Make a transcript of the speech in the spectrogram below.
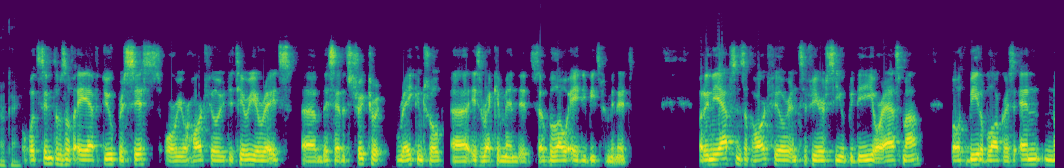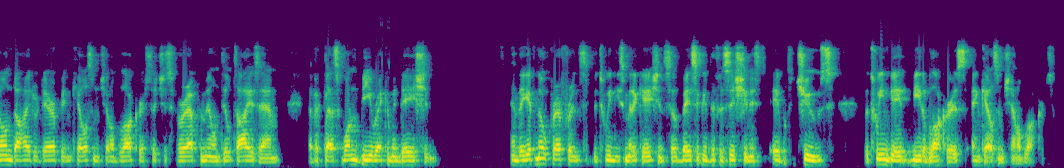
Okay. What symptoms of AF do persist or your heart failure deteriorates, um, they said that stricter rate control uh, is recommended, so below 80 beats per minute. But in the absence of heart failure and severe COPD or asthma, both beta blockers and non-dihydropyridine calcium channel blockers, such as verapamil and diltiazem, have a class 1B recommendation. And they give no preference between these medications. So basically, the physician is able to choose between beta blockers and calcium channel blockers.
